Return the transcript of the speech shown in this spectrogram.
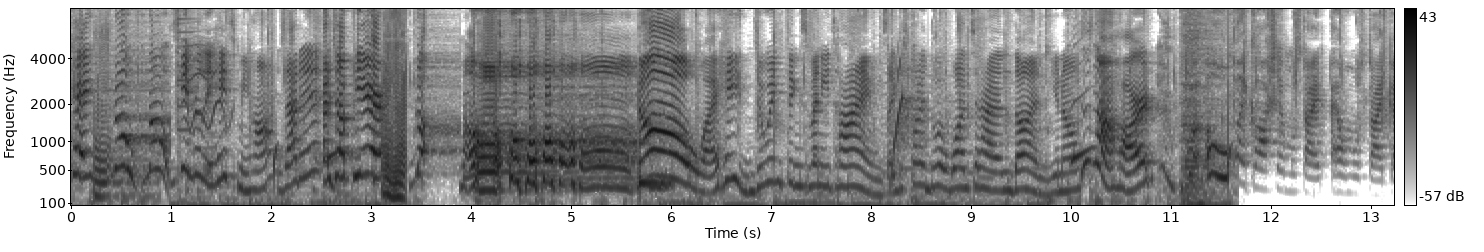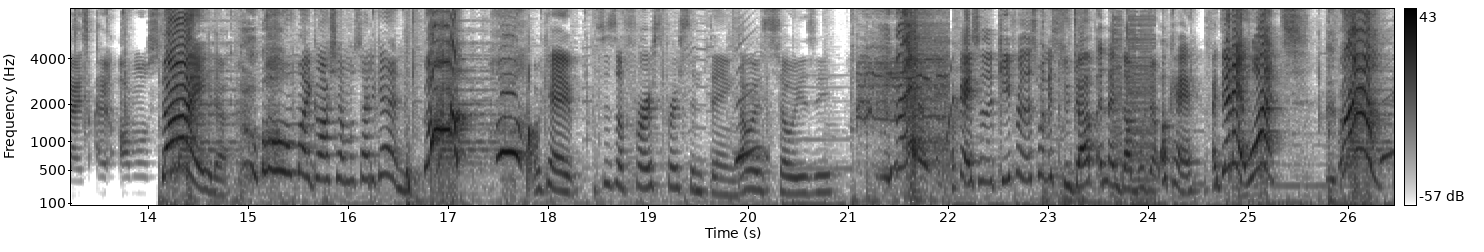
Okay. No, no. This game really hates me, huh? Is that it? I jump here. No. Oh, no. I hate doing things many times. I just want to do it once and I'm done, you know? This is not hard. Oh my gosh, I almost died. I almost died, guys. I almost died. Oh my gosh, I almost died again. Ah! Okay, this is a first person thing. That was so easy. okay, so the key for this one is to jump and then double jump. Okay, I did it. What? Ah!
